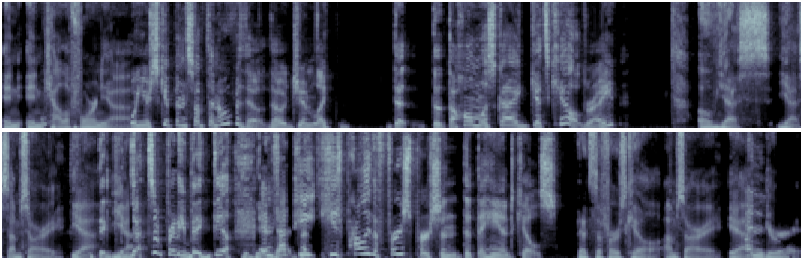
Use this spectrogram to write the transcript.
in in California. Well, you're skipping something over though, though, Jim. Like the the, the homeless guy gets killed, right? oh yes, yes. I'm sorry. Yeah, yeah. That's a pretty big deal. Yeah, In that- fact, he, he's probably the first person that the hand kills. That's the first kill. I'm sorry. Yeah, And- you're right.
